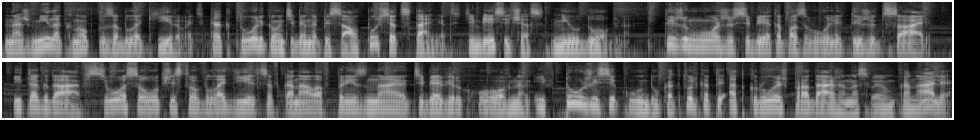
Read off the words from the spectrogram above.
Нажми на кнопку «Заблокировать». Как только он тебе написал, пусть отстанет, тебе сейчас неудобно. Ты же можешь себе это позволить, ты же царь. И тогда все сообщество владельцев каналов признают тебя верховным. И в ту же секунду, как только ты откроешь продажи на своем канале,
